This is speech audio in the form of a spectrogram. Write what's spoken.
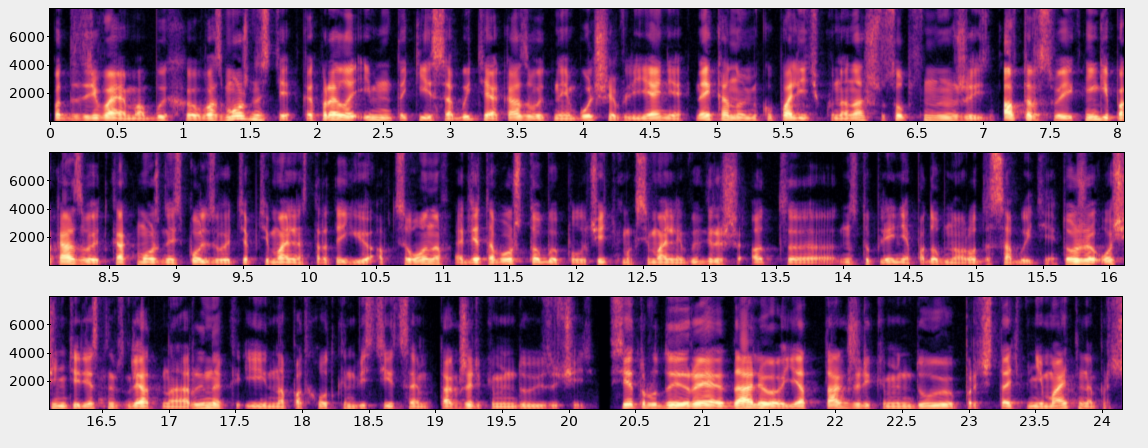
подозреваем об их возможности, как правило, именно такие события оказывают наибольшее влияние на экономику, политику, на нашу собственную жизнь. Автор своей книги показывает, как можно использовать оптимально стратегию опционов для того, чтобы получить максимальный выигрыш от э, наступления подобного рода событий. Тоже очень интересный взгляд на рынок и на подход к инвестициям, также рекомендую изучить. Все труды Рэя Далио я также рекомендую прочитать внимательно, прочитать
